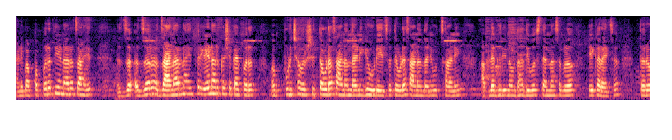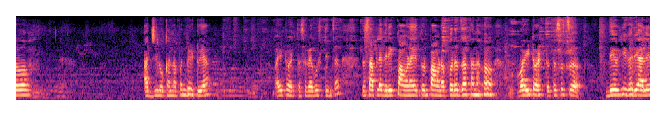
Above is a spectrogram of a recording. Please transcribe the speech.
आणि बाप्पा परत येणारच आहेत. ज जर जाणार नाहीत तर येणार कसे काय परत? पुढच्या वर्षी तेवढ्याच आनंदाने घेऊन यायचं तेवढ्याच आनंदाने उत्साहाने आपल्या घरी नऊ दहा दिवस त्यांना सगळं हे करायचं. तर आजी लोकांना पण भेटूया. वाईट वाटतं सगळ्या गोष्टींचं. जसं आपल्या घरी एक पाहुणा येतो आणि पाहुणा परत जाताना वाईट वाटतं तसंच देव ही घरी आले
